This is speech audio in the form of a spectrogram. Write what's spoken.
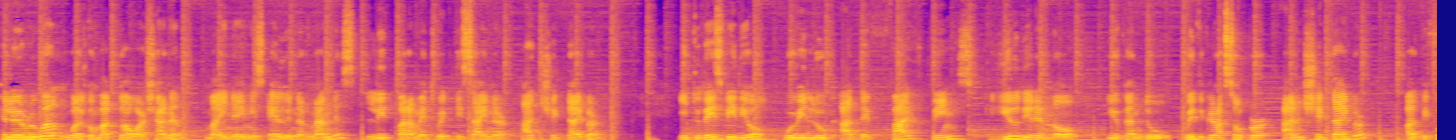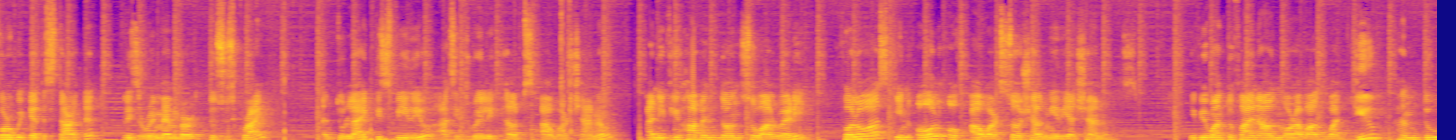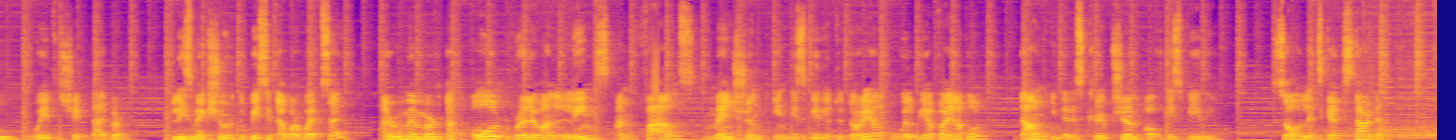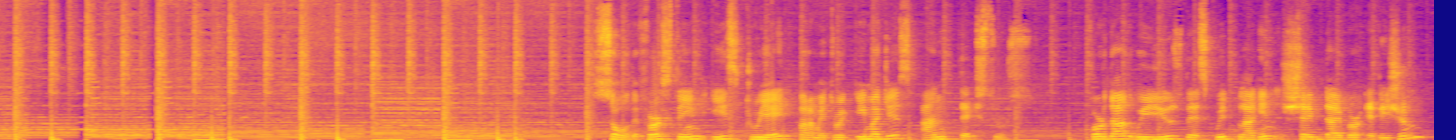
Hello everyone, welcome back to our channel. My name is Edwin Hernandez, lead parametric designer at Shapediver. In today's video, we will look at the 5 things you didn't know you can do with Grasshopper and Shapediver. But before we get started, please remember to subscribe and to like this video as it really helps our channel. And if you haven't done so already, follow us in all of our social media channels. If you want to find out more about what you can do with Shapediver, please make sure to visit our website and remember that all relevant links and files mentioned in this video tutorial will be available down in the description of this video. So let's get started. So the first thing is create parametric images and textures. For that we use the Squid plugin Shapediver Edition.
